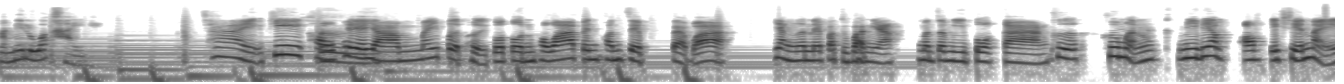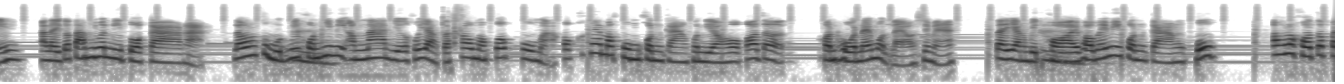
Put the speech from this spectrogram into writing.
มันไม่รู้ว่าใครใช่ที่เขาพยายามไม่เปิดเผยตัวตน เพราะว่าเป็นคอนเซปต์แบบว่า อย่างเงินในปัจจุบันเนี้ยมันจะมีตัวกลางคือคือเหมือน medium of exchange ไหน อะไรก็ตามที่มันมีตัวกลางอะ่ะ แล้วสมมติมีคนที่มีอำนาจเยอะเขาอยากจะเข้ามาควบคุมอะเขาก็แค่มาคุมคนกลางคนเดียวเขาก็จะคอนโทรลได้หมดแล้วใช่ไหมแต่อย่างบิตคอยพอไม่มีคนกลางปุ๊บเอาแล้วเขาจะไป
